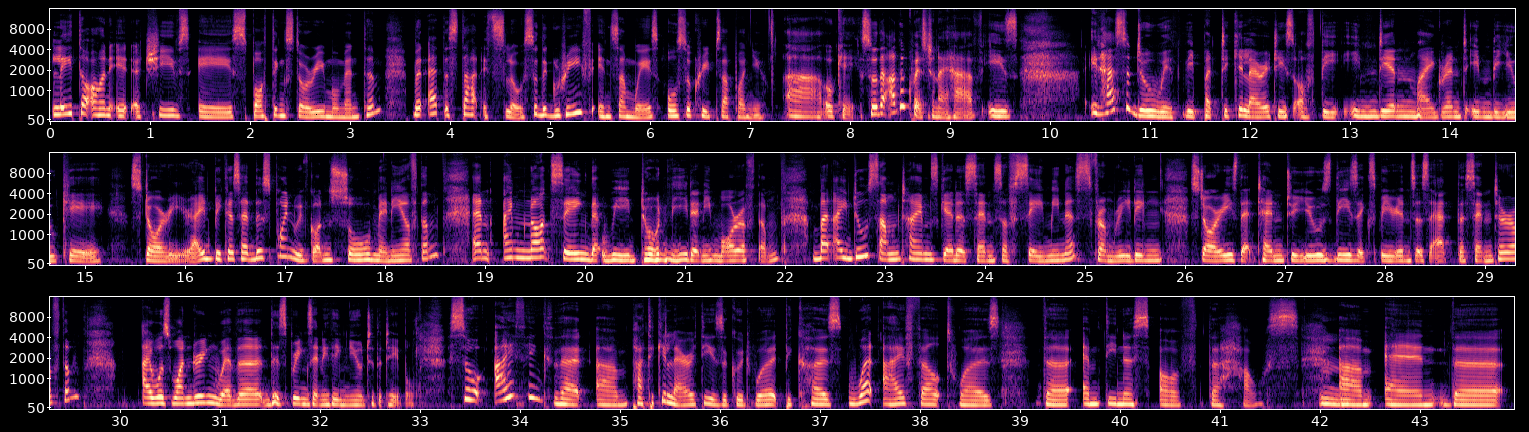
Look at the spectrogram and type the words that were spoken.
later on it achieves a spotting story momentum but at the start it's slow so the grief in some ways also creeps up on you ah okay so the other question i have is it has to do with the particularities of the Indian migrant in the UK story, right? Because at this point, we've gotten so many of them. And I'm not saying that we don't need any more of them, but I do sometimes get a sense of sameness from reading stories that tend to use these experiences at the center of them. I was wondering whether this brings anything new to the table. So I think that um, particularity is a good word because what I felt was the emptiness of the house mm. um, and the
